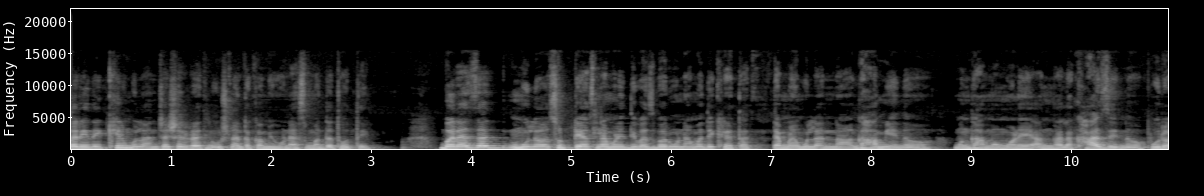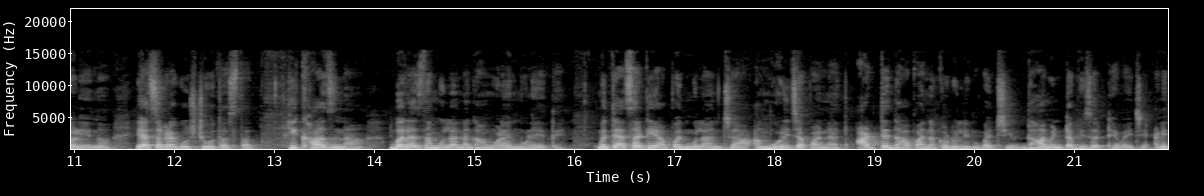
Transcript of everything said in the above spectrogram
तरी देखील मुलांच्या शरीरातील उष्णता कमी होण्यास मदत होते. बऱ्याचदा मुलं सुट्टी असल्यामुळे दिवसभर उन्हामध्ये खेळतात. त्यामुळे मुलांना घाम येणं मग घामामुळे अंगाला खाज येणं पुरळ येणं या सगळ्या गोष्टी होत असतात. ही खाज ना बऱ्याचदा मुलांना घामोळ्यांमुळे येते. मग त्यासाठी आपण मुलांच्या आंघोळीच्या पाण्यात आठ ते दहा पानं कडुलिंबाची दहा मिनटं भिजत ठेवायची आणि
